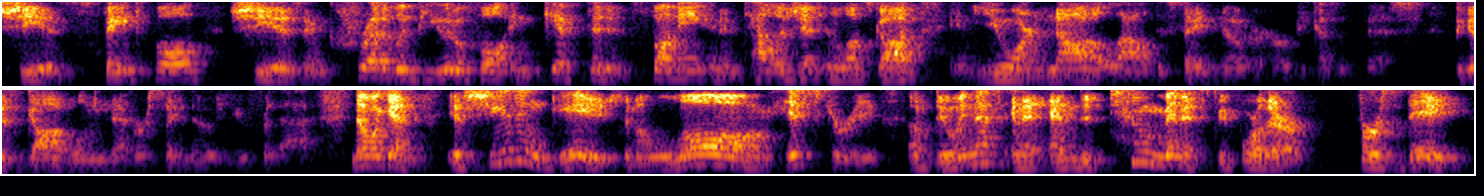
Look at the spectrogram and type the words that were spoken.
She is faithful. She is incredibly beautiful and gifted and funny and intelligent and loves God. And you are not allowed to say no to her because of this, because God will never say no to you for that. Now, again, if she had engaged in a long history of doing this and it ended two minutes before their first date,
